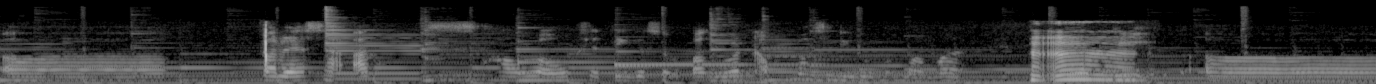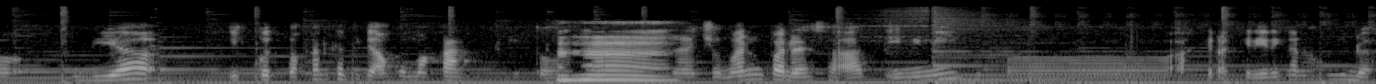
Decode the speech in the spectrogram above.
eh, pada saat Haula usia 3 4 bulan aku masih di rumah mama Mm-mm. jadi eh, dia ikut makan ketika aku makan gitu Mhm. nah cuman pada saat ini nih eh, akhir-akhir ini kan aku udah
